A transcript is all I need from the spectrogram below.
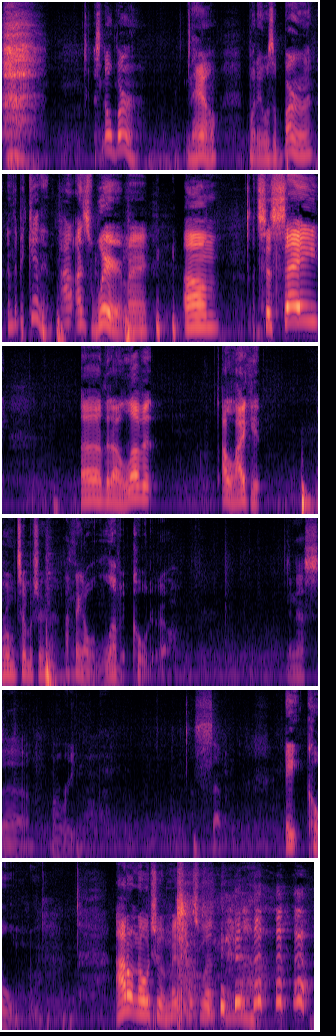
It's no burn now, but it was a burn in the beginning. I, it's weird, man. um, to say uh, that I love it, I like it. Room temperature. I think I would love it colder though, and that's uh, my reading. Seven, eight cold. I don't know what you would mix this with.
